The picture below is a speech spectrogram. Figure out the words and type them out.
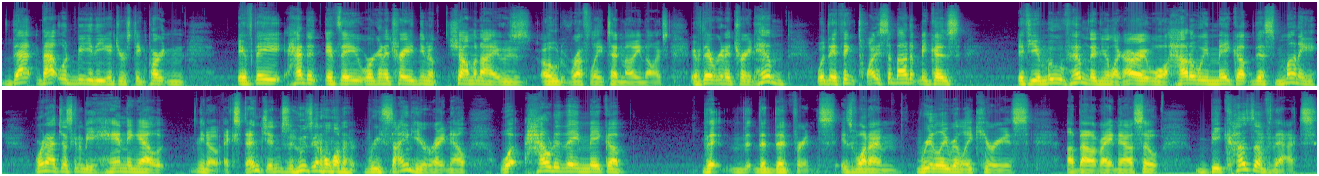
That that would be the interesting part. And if they had to, if they were going to trade, you know, Sean Manaea, who's owed roughly $10 million, if they were going to trade him, would they think twice about it? Because if you move him, then you're like, all right, well, how do we make up this money? We're not just going to be handing out, you know, extensions. Who's going to want to resign here right now? What? How do they make up the, the the difference? Is what I'm really really curious about right now. So because of that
